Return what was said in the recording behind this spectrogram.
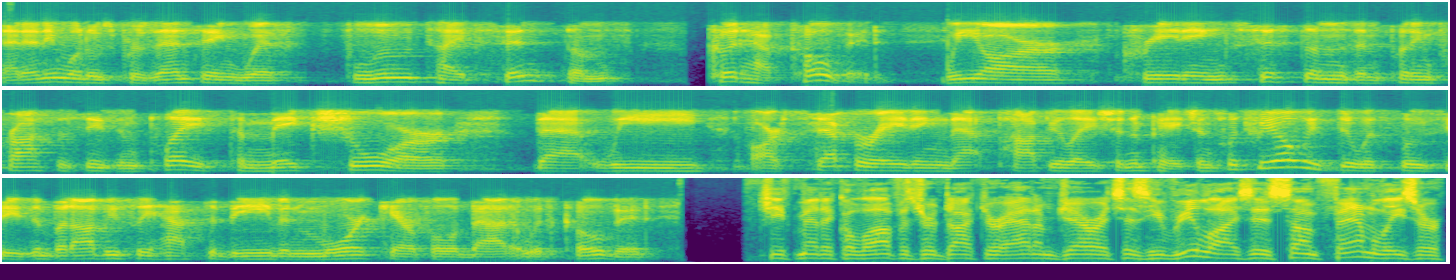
that anyone who's presenting with flu type symptoms could have COVID. We are creating systems and putting processes in place to make sure that we are separating that population of patients, which we always do with flu season, but obviously have to be even more careful about it with COVID. Chief Medical Officer Dr. Adam Jarrett says he realizes some families are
